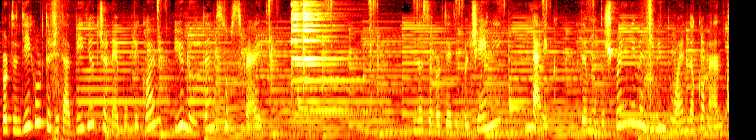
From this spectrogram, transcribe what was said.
Për të ndjekur të gjitha videot që ne publikojmë, ju lutem subscribe. Nëse vërtet i pëlqeni, like dhe mund të shprehni mendimin tuaj në koment.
